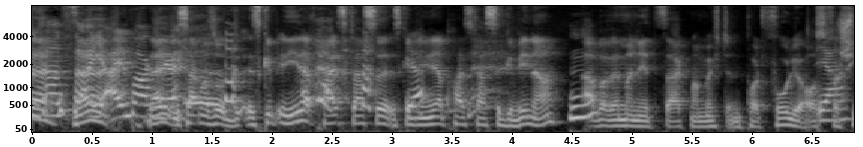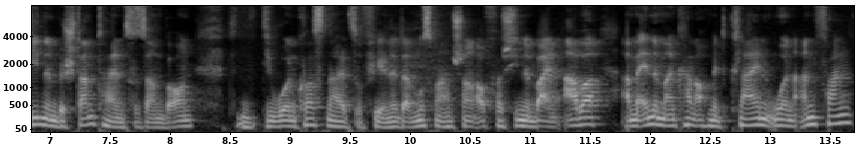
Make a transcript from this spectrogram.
nein, kannst du eigentlich einpacken. Nein, ich sag mal so, es gibt in jeder Preisklasse, es gibt Ja. Mhm. in jeder Preisklasse Gewinner, aber wenn man jetzt sagt, man möchte ein Portfolio aus Ja. verschiedenen Bestandteilen zusammenbauen, die Uhren kosten halt so viel, ne? da muss man schon auf verschiedene Beinen. Aber am Ende, man kann auch mit kleinen Uhren anfangen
